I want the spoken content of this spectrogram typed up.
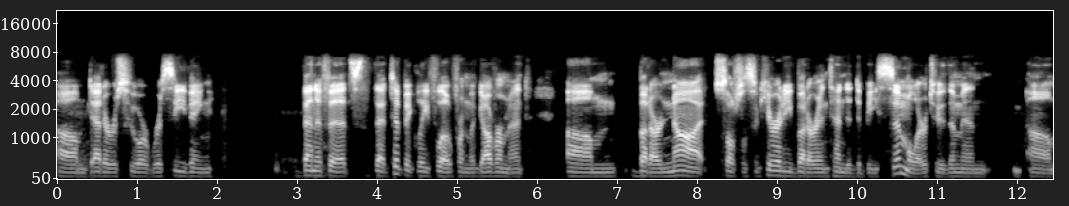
um, debtors who are receiving benefits that typically flow from the government, um, but are not Social Security, but are intended to be similar to them, and um,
